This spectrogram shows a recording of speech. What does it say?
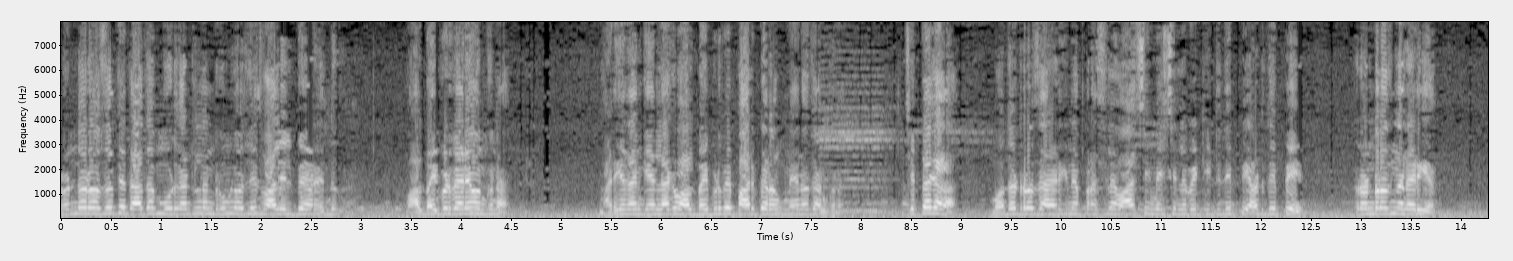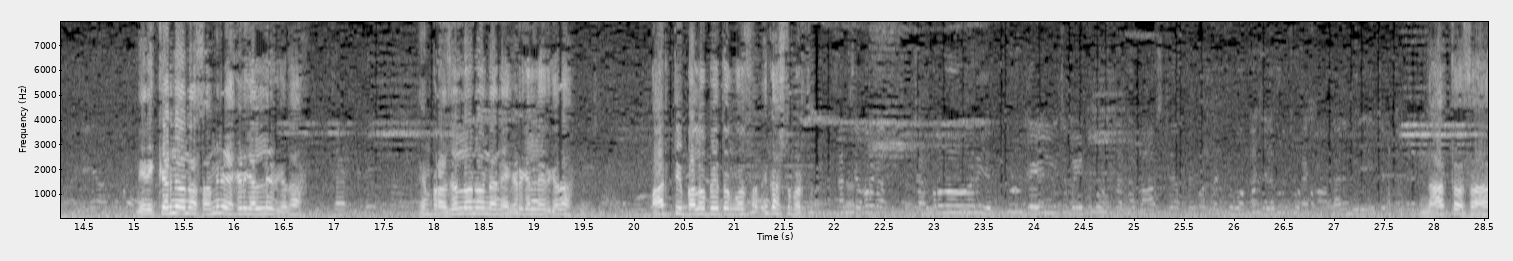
రెండో రోజు అయితే దాదాపు మూడు గంటలు నన్ను రూమ్లో వదిలేసి వాళ్ళు వెళ్ళిపోయారు. ఎందుకు? వాళ్ళు భయపడిపోయారేమో అనుకున్నా. అడిగేదానికి ఏం లేక వాళ్ళు భయపడిపోయి పారిపోయారు అనుకున్నా నేనైతే అనుకున్నా. చెప్పే కదా మొదటి రోజు అడిగిన ప్రశ్నలే వాషింగ్ మెషిన్లో పెట్టి ఇటు తిప్పి అటు తిప్పి రెండు రోజులు నన్ను అడిగాను నేను ఇక్కడనే ఉన్నా స్వామి నేను ఎక్కడికి వెళ్ళలేదు కదా. నేను ప్రజల్లోనే ఉన్నాను ఎక్కడికి వెళ్ళలేదు కదా. పార్టీ బలోపేతం కోసం నేను కష్టపడుతున్నాను నాతో సహా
